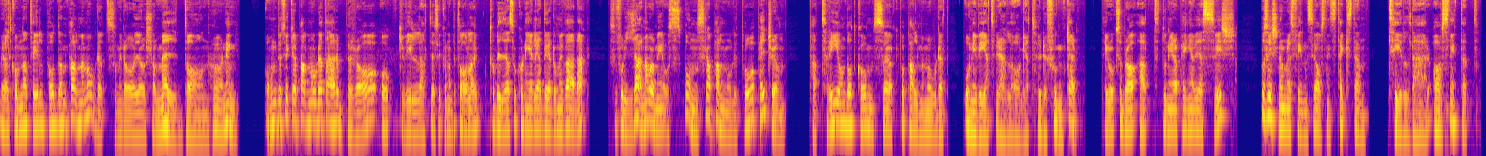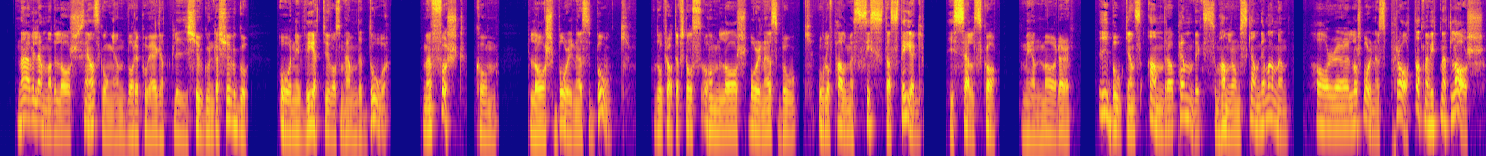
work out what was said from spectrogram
Välkomna till podden Palmemordet som idag görs av mig, Dan Hörning. Om du tycker att Palmemordet är bra och vill att jag ska kunna betala Tobias och Cornelia det de är värda så får du gärna vara med och sponsra Palmemordet på Patreon. Patreon.com sök på Palmemordet och ni vet vid det här laget hur det funkar. Det går också bra att donera pengar via Swish och Swishnumret finns i avsnittstexten till det här avsnittet. När vi lämnade Lars senaste gången var det på väg att bli 2020 och ni vet ju vad som hände då. Men först kom Lars Borgnäs bok. Och då pratar jag förstås om Lars Borgnäs bok Olof Palmes sista steg i sällskap med en mördare. I bokens andra appendix som handlar om Skandiamannen har eh, Lars Borgnäs pratat med vittnet Lars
